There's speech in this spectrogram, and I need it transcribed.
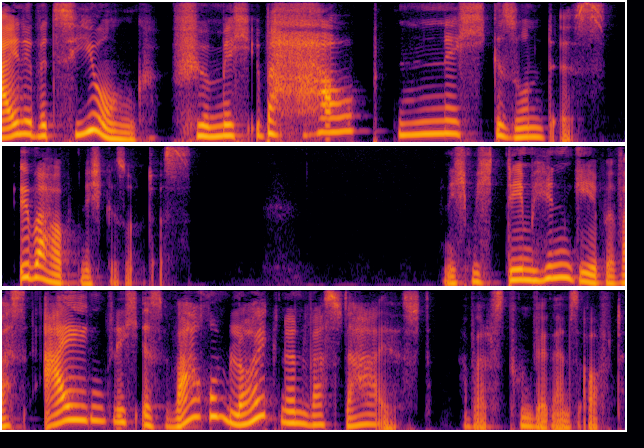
eine Beziehung für mich überhaupt nicht gesund ist. Überhaupt nicht gesund ist. Wenn ich mich dem hingebe, was eigentlich ist, warum leugnen, was da ist? Aber das tun wir ganz oft.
